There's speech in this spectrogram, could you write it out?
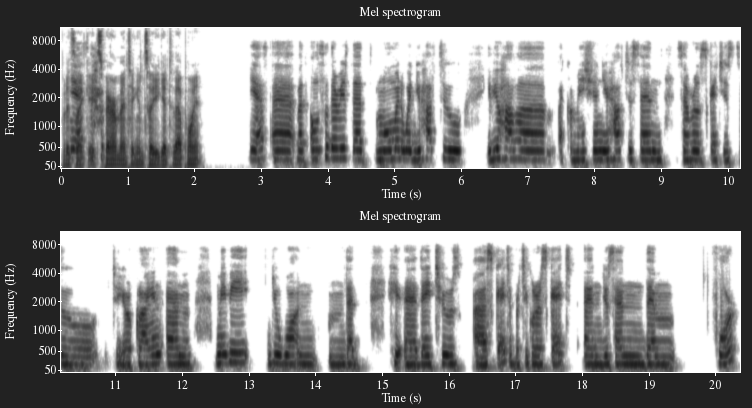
but it's yes. like experimenting until you get to that point yes uh, but also there is that moment when you have to if you have a, a commission you have to send several sketches to to your client and maybe you want um, that he, uh, they choose a sketch a particular sketch and you send them four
